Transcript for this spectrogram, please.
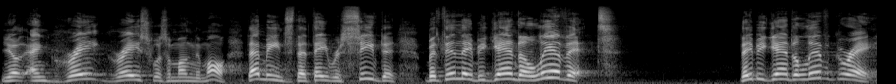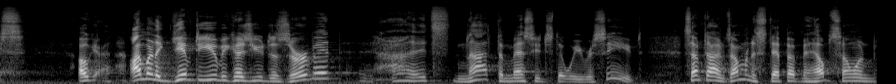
you know, and great grace was among them all. That means that they received it, but then they began to live it. They began to live grace. Okay, I'm going to give to you because you deserve it. Uh, it's not the message that we received. Sometimes I'm going to step up and help someone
